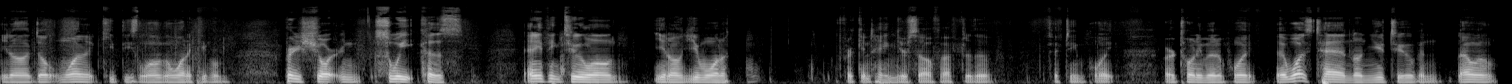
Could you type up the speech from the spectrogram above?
you know i don't want to keep these long i want to keep them pretty short and sweet because anything too long you know you want to freaking hang yourself after the 15 point or 20 minute point. It was 10 on youtube and now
